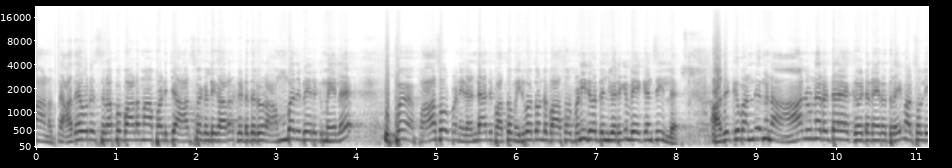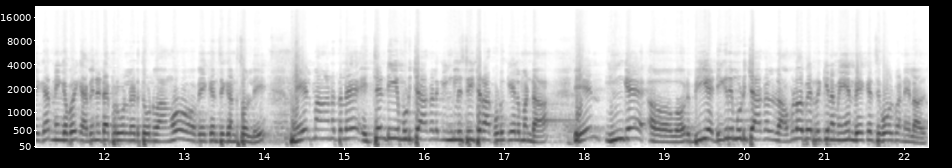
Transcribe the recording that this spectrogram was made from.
மாகாணத்தில். அதை ஒரு சிறப்பு பாடமாக படித்த ஆர்ட்ஸ் ஃபேக்கல்டிக்காரர் கிட்டத்தட்ட ஒரு ஐம்பது பேருக்கு மேலே இப்போ பாஸ் அவுட் பண்ணி ரெண்டாயிரத்தி பத்தொம்பது இருபத்தொன்று பாஸ் அவுட் பண்ணி இருபத்தஞ்சு வரைக்கும் வேகன்சி இல்லை. அதுக்கு வந்து எங்கட ஆளுநர்கிட்ட கேட்ட நேரத்திலையும் அவர் சொல்லியிருக்கார். நீங்கள் போய் கேபினெட் அப்ரூவல் எடுத்து கொண்டு வாங்கோ வேகன்சிக்குன்னு சொல்லி. மேல் மாகாணத்தில் ஹெச்என்டி முடிச்ச ஆக்களுக்கு இங்கிலீஷ் டீச்சராக கொடுக்கலுமெண்டா? ஏன் இங்கே ஒரு பிஏ டிகிரி முடிச்ச ஆக்கள் அவ்வளோ பேர் இருக்கு நம்ம ஏன் வேகன்சி ஹோல்ட் பண்ணிடலாது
